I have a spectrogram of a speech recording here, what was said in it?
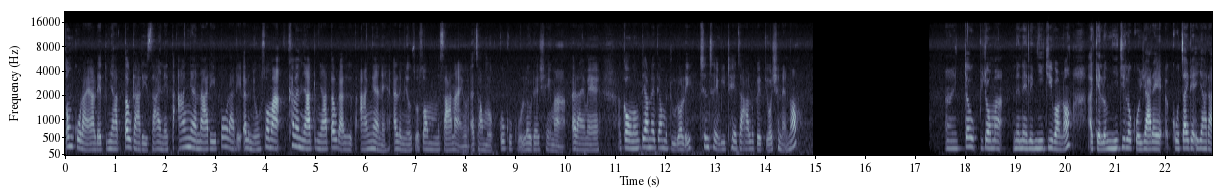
စုံကိုယ်တိုင်ကလည်းသူများတောက်တာတွေစားရင်လည်းတအားငံတာတွေပေါ့တာတွေအဲ့လိုမျိုးဆိုမှခက်မများသူများတောက်တာဆိုတအားငံတယ်အဲ့လိုမျိုးဆိုစုံမစားနိုင်ဘူးအဲကြောင့်မလို့ကိုကိုကိုလှုပ်တဲ့ချိန်မှာအဲ့တိုင်းပဲအကုန်လုံးတယောက်နဲ့တယောက်မတူတော့လေချင်းချိန်ပြီးထဲကြလို့ပဲပြောချင်တယ်နော်အဲတုတ်ပြီးတော့မှနည်းနည်းလေးမြည်ကြည့်ပါတော့အကယ်လို့မြည်ကြည့်လို့ကိုရတဲ့ကိုကြိုက်တဲ့အရာတာ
